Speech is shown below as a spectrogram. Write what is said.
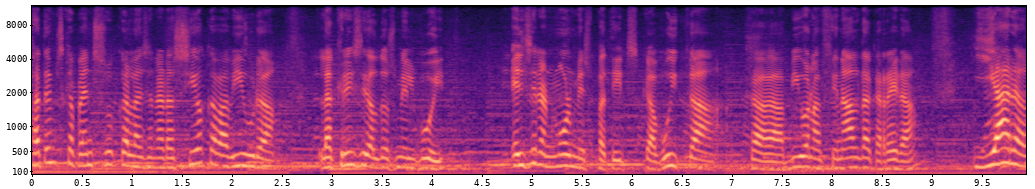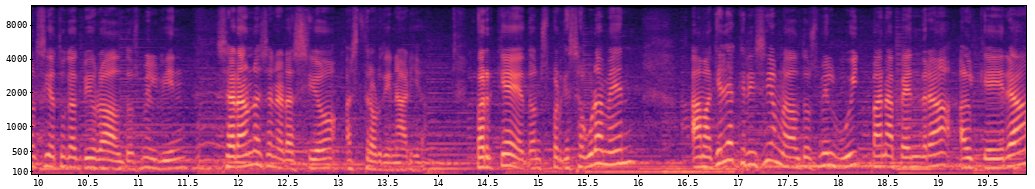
fa temps que penso que la generació que va viure la crisi del 2008, ells eren molt més petits que avui que, que viuen al final de carrera, i ara els hi ha tocat viure el 2020, serà una generació extraordinària. Per què? Doncs perquè segurament amb aquella crisi, amb la del 2008, van aprendre el que era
